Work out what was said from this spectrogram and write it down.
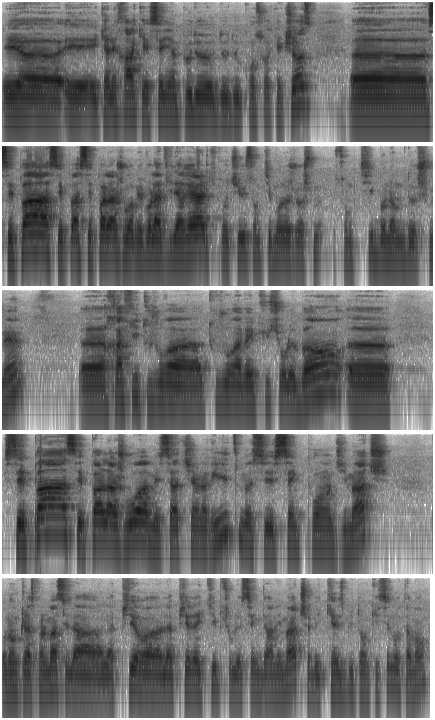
et, euh, et, qui essaye un peu de, construire quelque chose. Euh, c'est pas c'est pas pas la joie. Mais voilà Villarreal qui continue son petit bonhomme de chemin, euh, Rafi toujours toujours invaincu sur le banc. Euh, c'est pas c'est pas la joie mais ça tient le rythme. C'est 5 points en 10 matchs. Pendant que Las Palmas c'est la, la, pire la pire équipe sur les 5 derniers matchs avec 15 buts encaissés notamment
